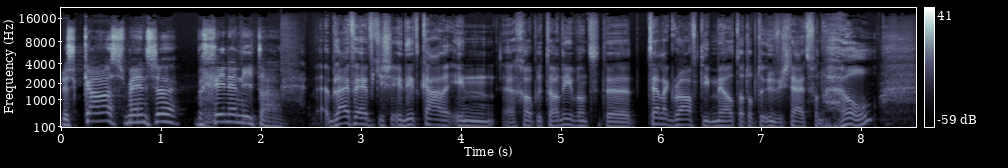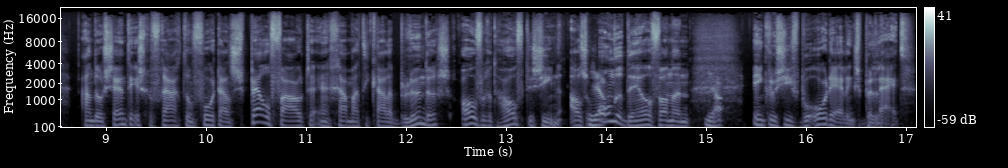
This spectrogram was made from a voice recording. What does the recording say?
Dus kaas, mensen, beginnen niet aan. Blijf eventjes in dit kader in eh, Groot-Brittannië. Want de Telegraph die meldt dat op de Universiteit van Hull... aan docenten is gevraagd om voortaan spelfouten... en grammaticale blunders over het hoofd te zien... als onderdeel van een Ja. inclusief beoordelingsbeleid.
